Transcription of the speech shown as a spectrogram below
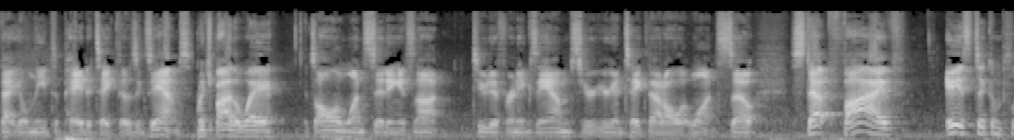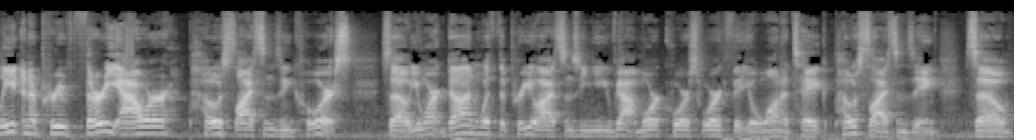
that you'll need to pay to take those exams. Which, by the way, it's all in one sitting. It's not two different exams. You're, you're going to take that all at once. So, step five is to complete an approved 30 hour post licensing course. So, you weren't done with the pre licensing, you've got more coursework that you'll want to take post licensing. So,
